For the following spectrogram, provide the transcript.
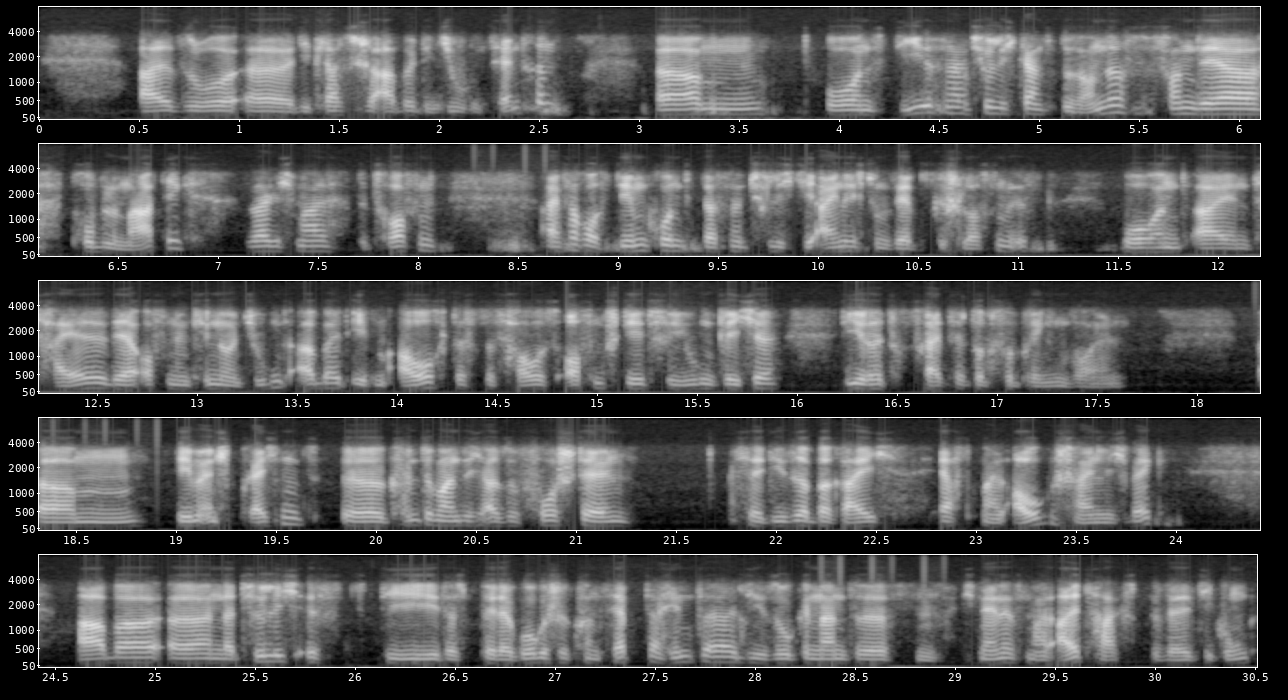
also äh, die klassische Arbeit in Jugendzentren. Ähm, und die ist natürlich ganz besonders von der Problematik, sage ich mal, betroffen. Einfach aus dem Grund, dass natürlich die Einrichtung selbst geschlossen ist und ein Teil der offenen Kinder- und Jugendarbeit eben auch, dass das Haus offen steht für Jugendliche, die ihre Freizeit dort verbringen wollen. Ähm, dementsprechend äh, könnte man sich also vorstellen, fällt dieser Bereich erstmal augenscheinlich weg. Aber äh, natürlich ist die, das pädagogische Konzept dahinter die sogenannte, hm, ich nenne es mal Alltagsbewältigung,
